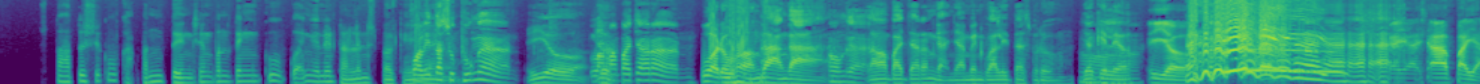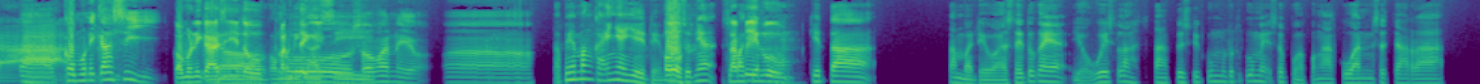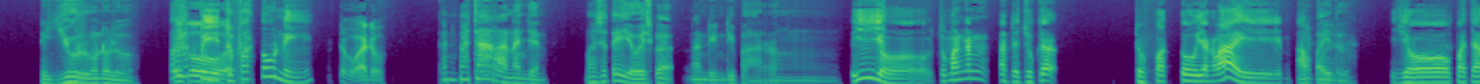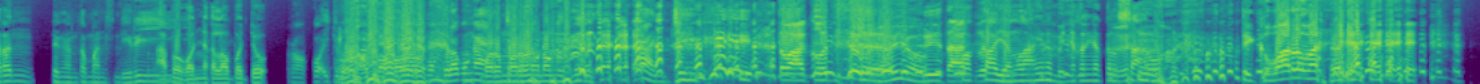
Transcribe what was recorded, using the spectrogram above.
status itu gak penting yang penting ku kok ini dan lain sebagainya kualitas hubungan iya lama pacaran Waduh. Enggak enggak oh enggak lama pacaran enggak jamin kualitas bro ya Gil ya Oh. Iya. Kayak siapa ya? Ah, komunikasi Komunikasi Iya, itu komunikasi. penting. Oh, yo? Eh, Tapi emang kayaknya iya deh. Oh, Maksudnya tapi semakin iku- kita tambah dewasa itu kayak ya wis lah status itu menurutku mek sebuah pengakuan secara de jure ngono lho. Tapi Iku- de facto nih, Aduh, aduh. Kan pacaran anjen. Maksudnya ya wis kayak nandindi bareng. iya, cuman kan ada juga de facto yang lain. Apa, Apa itu? Yo pacaran dengan teman sendiri. Apa kon nyekel apa cuk? Rokok iki lho apa? Kira aku Moro-moro. ngomong ini. Anjing. Takut. Ayo. Fakta yang lain ambek nyekel-nyekel sak. di kewaro man.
